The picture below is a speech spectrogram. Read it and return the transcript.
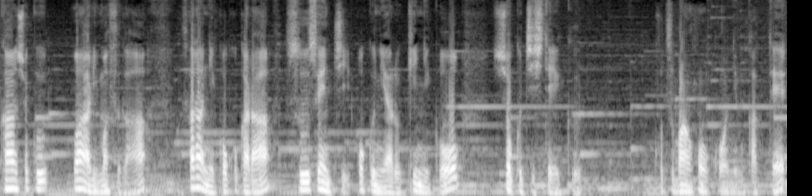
感触はありますがさらにここから数センチ奥にある筋肉を触知していく。骨盤方向に向かって。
